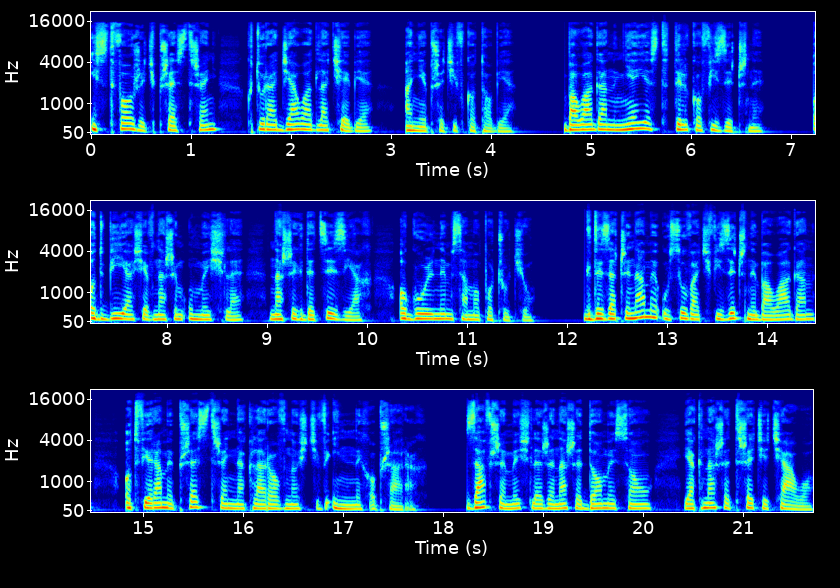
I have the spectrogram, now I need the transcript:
i stworzyć przestrzeń, która działa dla ciebie, a nie przeciwko tobie. Bałagan nie jest tylko fizyczny. Odbija się w naszym umyśle, naszych decyzjach, ogólnym samopoczuciu. Gdy zaczynamy usuwać fizyczny bałagan, otwieramy przestrzeń na klarowność w innych obszarach. Zawsze myślę, że nasze domy są jak nasze trzecie ciało.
